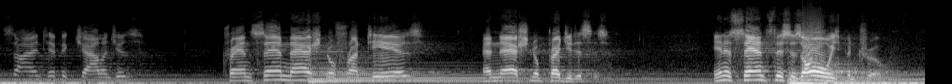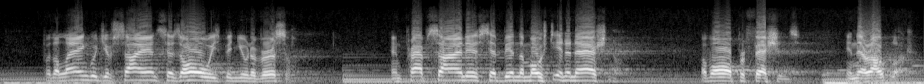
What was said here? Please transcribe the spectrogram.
Great scientific challenges transcend national frontiers and national prejudices. In a sense, this has always been true, for the language of science has always been universal, and perhaps scientists have been the most international of all professions in their outlook.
